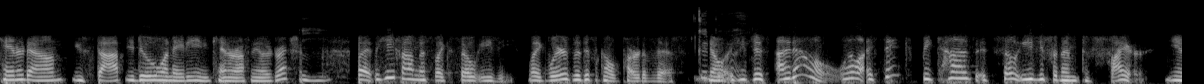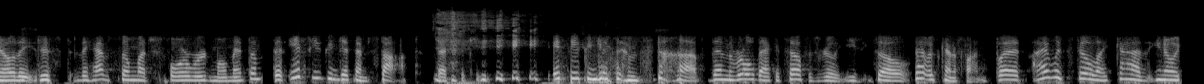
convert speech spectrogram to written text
canter down, you stop, you do a 180, and you canter off in the other direction. Mm-hmm. But he found this like so easy. Like, where's the difficult part of this? Good you know, boy. he just, I know. Well, I think because it's so easy for them to fire. You know, they just they have so much forward momentum that if you can get them stopped, that's the key. if you can get them stopped, then the rollback itself is really easy. So that was kind of fun. But I was still like, God, you know, it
